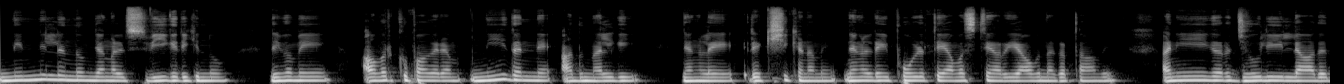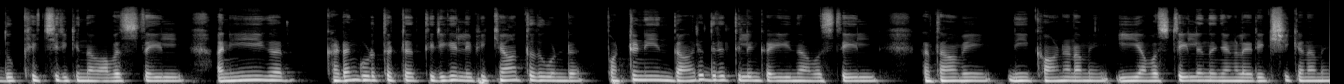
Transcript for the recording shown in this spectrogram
നിന്നിൽ നിന്നും ഞങ്ങൾ സ്വീകരിക്കുന്നു. ദൈവമേ അവർക്കു പകരം നീ തന്നെ അത് നൽകി. ഞങ്ങളെ രക്ഷിക്കണമേ. ഞങ്ങളുടെ ഇപ്പോഴത്തെ അവസ്ഥ അറിയാവുന്ന കർത്താവെ അനേകർ ജോലിയില്ലാതെ ദുഃഖിച്ചിരിക്കുന്ന അവസ്ഥയിൽ അനേകർ കടം കൊടുത്തിട്ട് തിരികെ ലഭിക്കാത്തത് കൊണ്ട് പട്ടിണിയും ദാരിദ്ര്യത്തിലും കഴിയുന്ന അവസ്ഥയിൽ കർത്താവെ നീ കാണണമേ. ഈ അവസ്ഥയിൽ നിന്ന് ഞങ്ങളെ രക്ഷിക്കണമേ.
